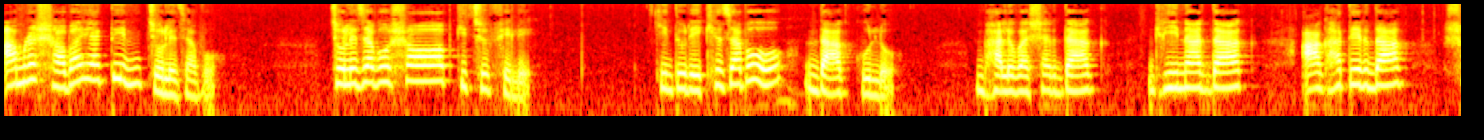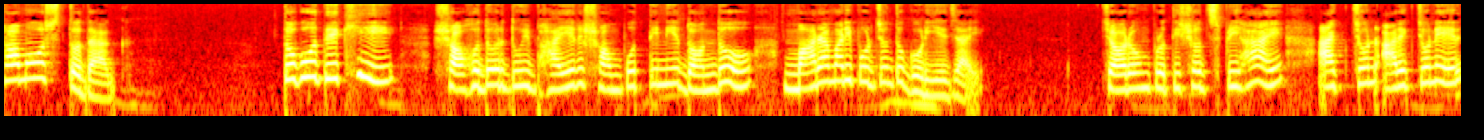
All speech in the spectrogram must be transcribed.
আমরা সবাই একদিন চলে যাব। চলে যাব সব কিছু ফেলে। কিন্তু রেখে যাব দাগগুলো। ভালোবাসার দাগ, ঘৃণার দাগ, আঘাতের দাগ, সমস্ত দাগ। তবুও দেখি সহদর দুই ভাইয়ের সম্পত্তি নিয়ে দ্বন্দ্ব মারামারি পর্যন্ত গড়িয়ে যায়। চরম প্রতিশোধ স্পৃহায় একজন আরেকজনের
